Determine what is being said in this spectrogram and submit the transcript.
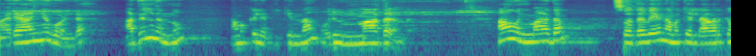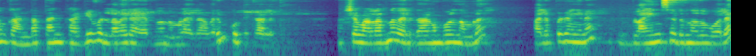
ആരാഞ്ഞുകൊണ്ട് അതിൽ നിന്നും നമുക്ക് ലഭിക്കുന്ന ഒരു ഉന്മാദമുണ്ട്. ആ ഉന്മാദം സ്വതവേ നമുക്ക് എല്ലാവർക്കും കണ്ടെത്താൻ കഴിവുള്ളവരായിരുന്നു നമ്മളെല്ലാവരും കുട്ടിക്കാലത്ത്. പക്ഷെ വളർന്നു വലുതാകുമ്പോൾ നമ്മൾ പലപ്പോഴും ഇങ്ങനെ ബ്ലൈൻഡ്സ് ഇടുന്നത് പോലെ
